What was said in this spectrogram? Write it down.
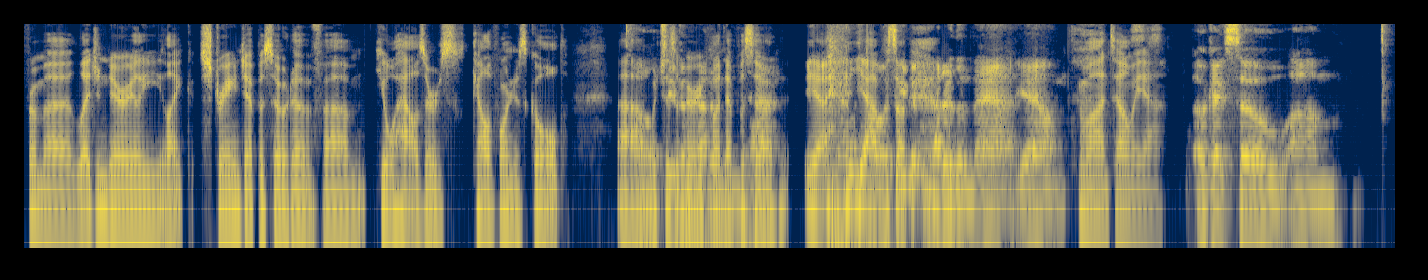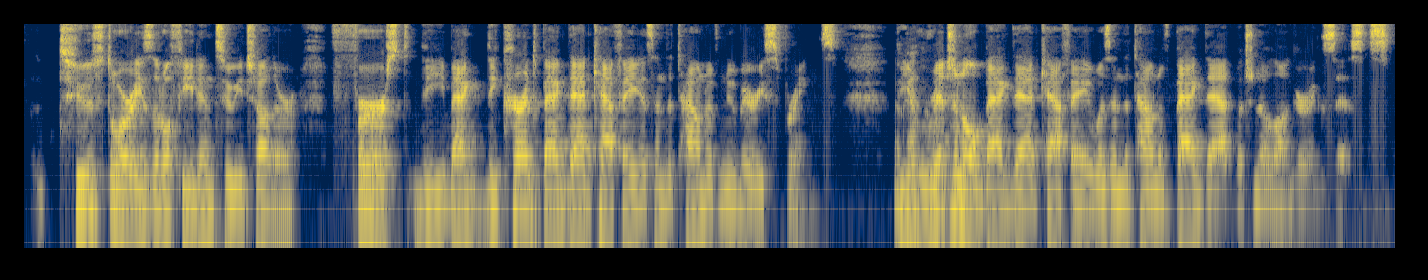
from a legendary like strange episode of um, Howser's California's Gold, uh, Oh, which is a very fun episode. that. Yeah, yeah. it's so even better than that. Yeah. come on, tell me. Yeah. Okay, so um, two stories that'll feed into each other. First, the bag, the current Baghdad Cafe is in the town of Newberry Springs. The Okay. original Baghdad Cafe was in the town of Baghdad, which no longer exists.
